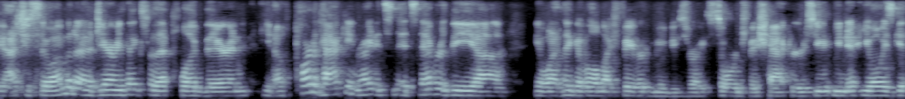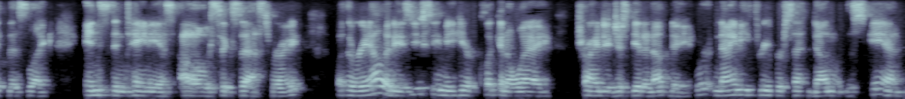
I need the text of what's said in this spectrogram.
Gotcha. So I'm gonna, Jeremy, thanks for that plug there. And you know, part of hacking, right? It's it's never the uh, you know when I think of all my favorite movies, right? Swordfish hackers. You you know you always get this like instantaneous oh success, right? But the reality is, you see me here clicking away trying to just get an update. We're at 93% done with the scan.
